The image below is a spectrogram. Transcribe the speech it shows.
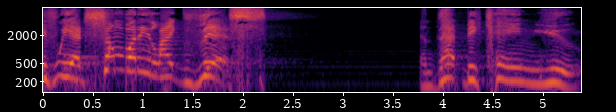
if we had somebody like this and that became you.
